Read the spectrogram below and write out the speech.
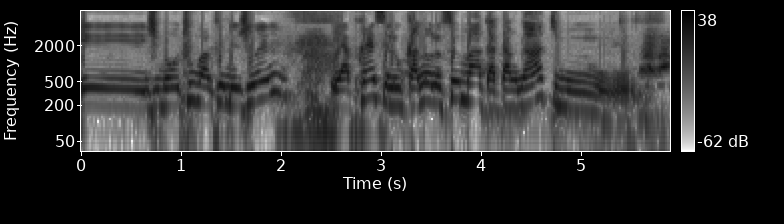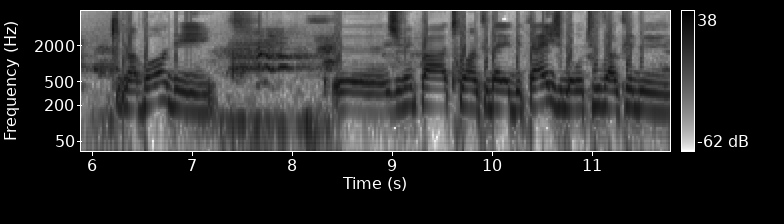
et je me retrouve en train de jouer. Et après c'est le canon le feu Marc Atarna qui me qui m'aborde et euh, je ne vais pas trop entrer dans les détails. Je me retrouve en train de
